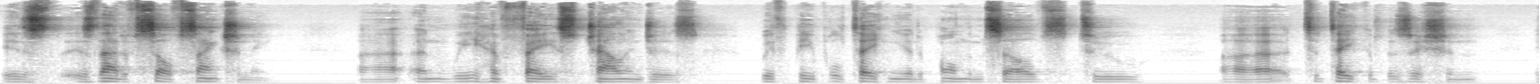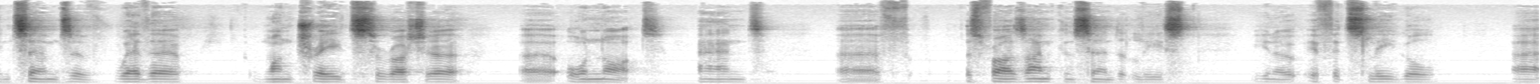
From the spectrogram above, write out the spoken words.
is, is that of self sanctioning. Uh, and we have faced challenges with people taking it upon themselves to, uh, to take a position in terms of whether one trades to Russia uh, or not. And uh, as far as I'm concerned, at least, you know, if it's legal uh,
